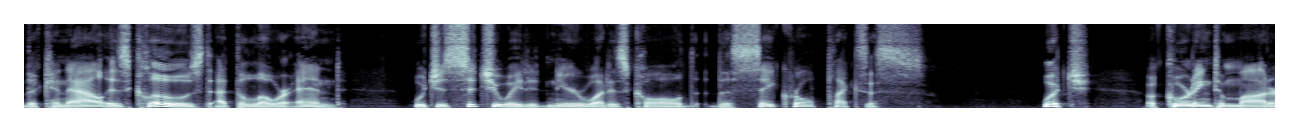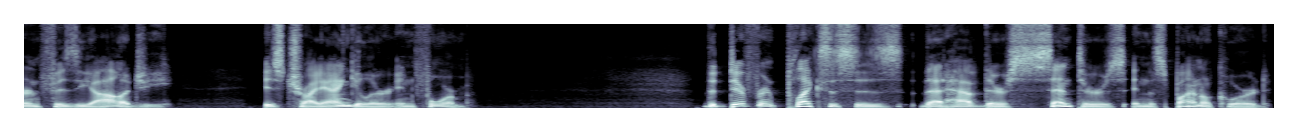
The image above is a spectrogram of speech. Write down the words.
The canal is closed at the lower end, which is situated near what is called the sacral plexus, which, according to modern physiology, is triangular in form. The different plexuses that have their centers in the spinal cord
